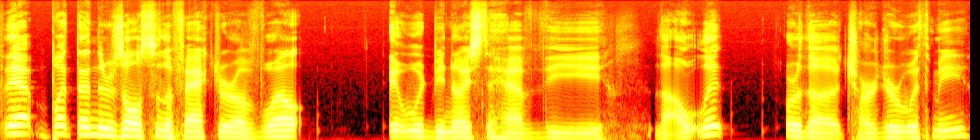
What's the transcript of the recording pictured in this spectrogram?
that but then there's also the factor of well, it would be nice to have the the outlet or the charger with me.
